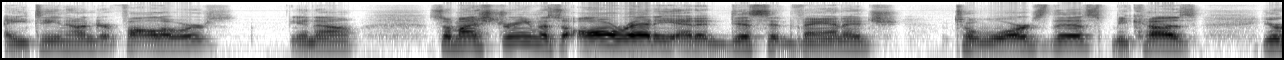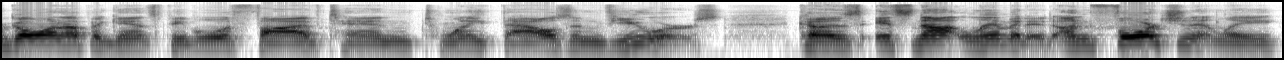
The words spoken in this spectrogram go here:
1800 followers, you know. So my stream is already at a disadvantage towards this because you're going up against people with 5, 10, 20,000 viewers cuz it's not limited. Unfortunately,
